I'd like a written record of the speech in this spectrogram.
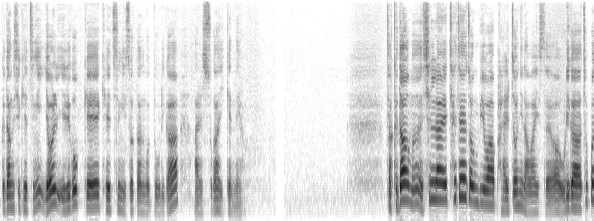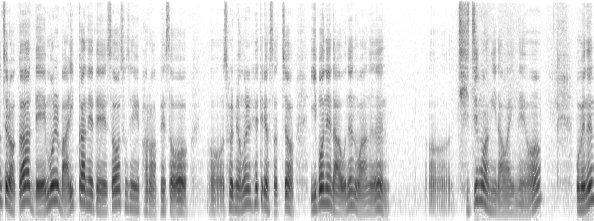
그 당시 계층이 17개의 계층이 있었다는 것도 우리가 알 수가 있겠네요. 자, 그 다음은 신라의 체제 정비와 발전이 나와 있어요. 우리가 첫 번째로 아까 뇌물 마립간에 대해서 선생님이 바로 앞에서 어, 설명을 해드렸었죠. 이번에 나오는 왕은 어, 지증왕이 나와 있네요. 보면은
